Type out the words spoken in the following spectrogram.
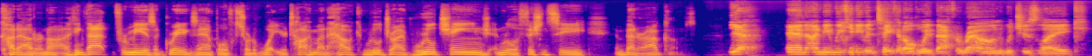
cut out or not? I think that for me is a great example of sort of what you're talking about and how it can real drive real change and real efficiency and better outcomes. Yeah. And I mean, we can even take it all the way back around, which is like,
